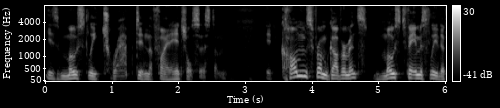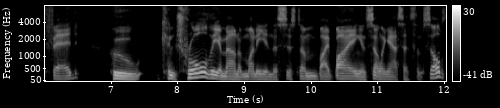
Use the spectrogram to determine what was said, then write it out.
is mostly trapped in the financial system. It comes from governments, most famously the Fed, who control the amount of money in the system by buying and selling assets themselves,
